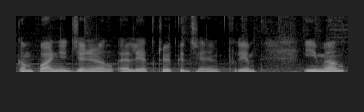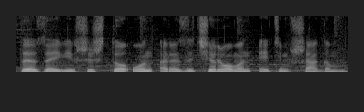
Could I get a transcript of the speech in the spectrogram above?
компании General Electric Джеффри Имелт, заявивший, что он разочарован этим шагом.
